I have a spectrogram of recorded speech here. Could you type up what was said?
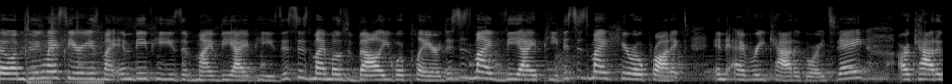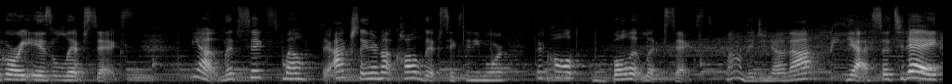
So I'm doing my series, my MVPs of my VIPs. This is my most valuable player. This is my VIP. This is my hero product in every category. Today, our category is lipsticks. Yeah, lipsticks, well, they're actually, they're not called lipsticks anymore. They're called bullet lipsticks. Wow, did you know that? Yeah, so today,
